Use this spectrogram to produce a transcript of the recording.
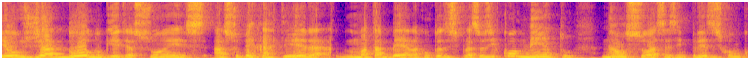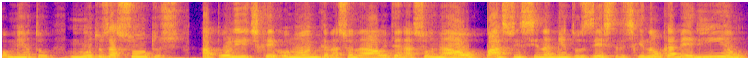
Eu já dou no guia de ações a super carteira, uma tabela com todas as explicações e comento não só essas empresas, como comento muitos assuntos. A política econômica nacional, internacional, passo ensinamentos extras que não caberiam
